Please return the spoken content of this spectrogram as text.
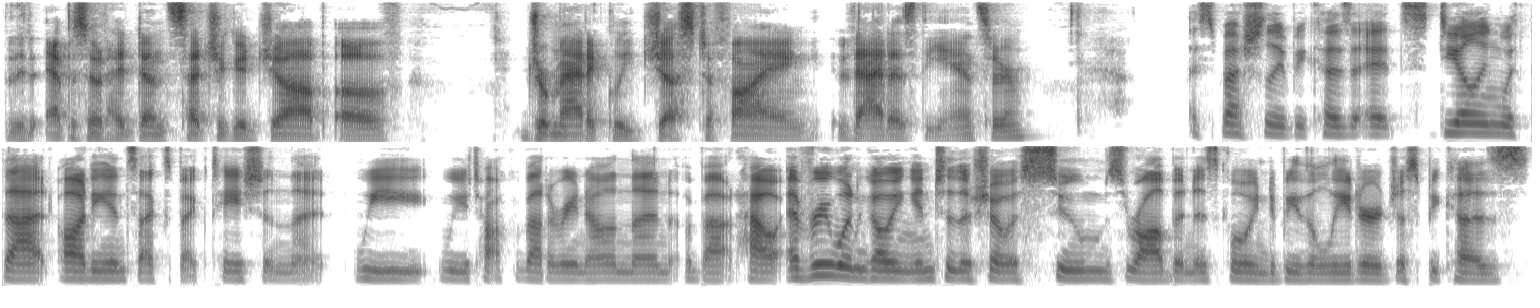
the episode had done such a good job of dramatically justifying that as the answer especially because it's dealing with that audience expectation that we we talk about every now and then about how everyone going into the show assumes Robin is going to be the leader just because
